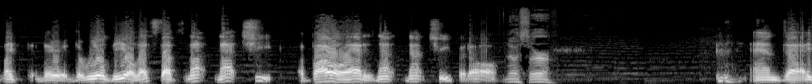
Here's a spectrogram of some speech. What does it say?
like the the real deal. That stuff's not not cheap. A bottle of that is not not cheap at all. No, sir. And uh,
